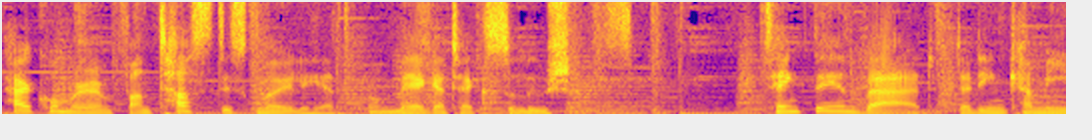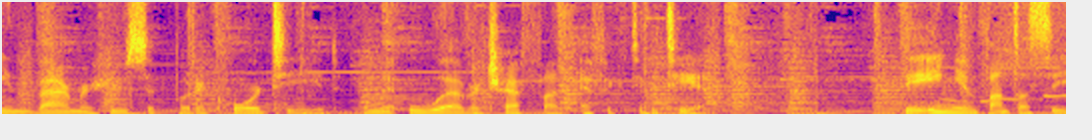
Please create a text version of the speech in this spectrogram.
Här kommer en fantastisk möjlighet från Megatech Solutions. Tänk dig en värld där din kamin värmer huset på rekordtid och med oöverträffad effektivitet. Det är ingen fantasi,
